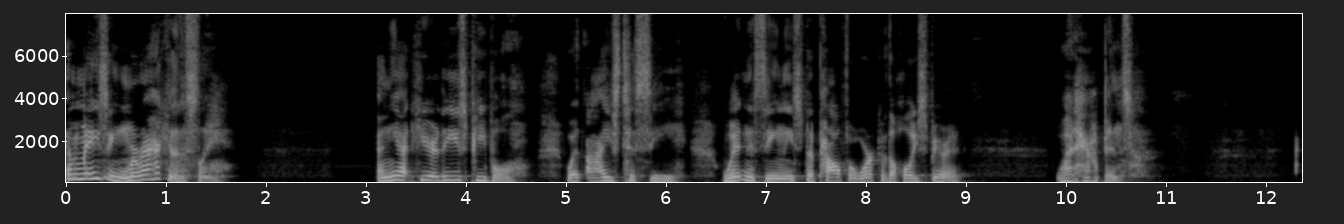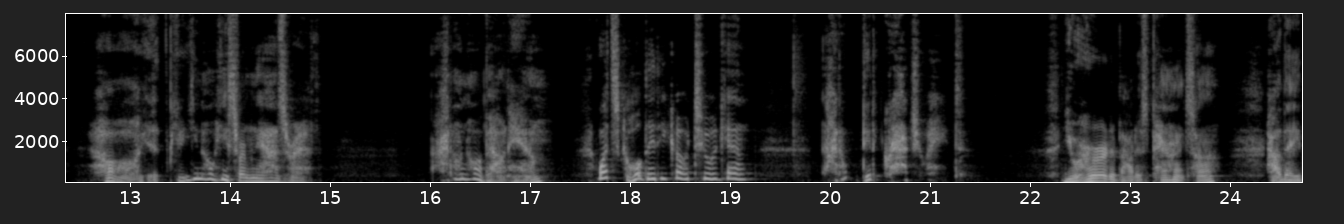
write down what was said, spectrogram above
Amazing, miraculously. And yet, here these people with eyes to see, witnessing these, the powerful work of the Holy Spirit. What happens? Oh, you know, he's from Nazareth. I don't know about him. What school did he go to again? I don't, did he graduate? You heard about his parents, huh? How they.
